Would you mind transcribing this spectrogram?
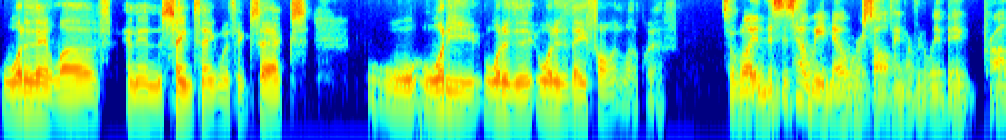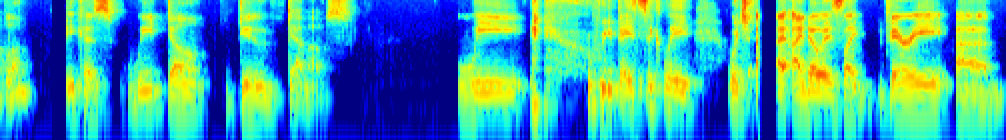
What do they love? And then the same thing with execs. What do you? What do they? What do they fall in love with? So, William, this is how we know we're solving a really big problem because we don't do demos. We we basically, which I, I know is like very, um,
